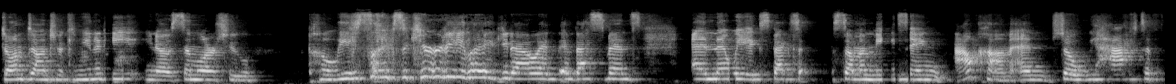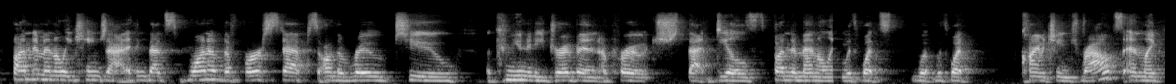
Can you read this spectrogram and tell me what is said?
dumped onto a community. You know, similar to police like security, like you know, and investments, and then we expect some amazing outcome. And so we have to fundamentally change that. I think that's one of the first steps on the road to a community driven approach that deals fundamentally with what's what, with what climate change routes and like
